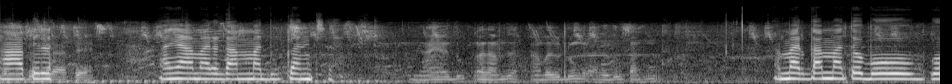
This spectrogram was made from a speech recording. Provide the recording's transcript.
હા, પેલા- અહીંયા અમારા ગામમાં દુકાન છે. અહીંયા દુકાન સમજો આ બધું ડુંગરા છે દુકાન શું અમારા ગામમાં તો બહુ બહુ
